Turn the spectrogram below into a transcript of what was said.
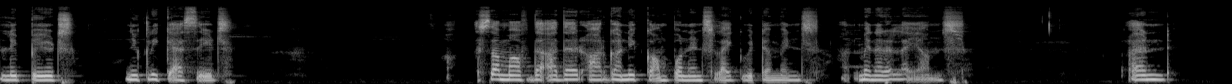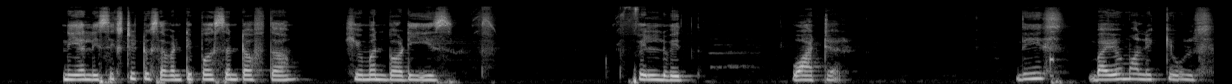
lipids, nucleic acids, some of the other organic components like vitamins, mineral ions, and nearly 60 to 70 percent of the human body is filled with water. These biomolecules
